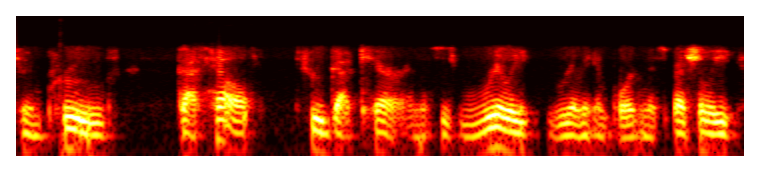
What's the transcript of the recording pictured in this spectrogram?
to improve gut health through gut care. And this is really, really important, especially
